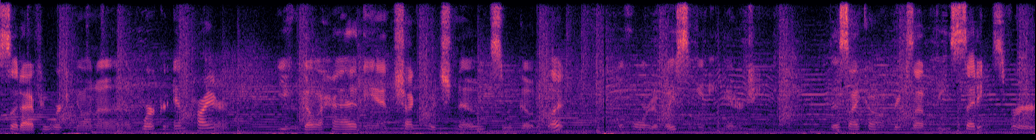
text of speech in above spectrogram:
so that if you're working on a worker empire you can go ahead and check which nodes will go to what before wasting any energy. This icon brings up the settings for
